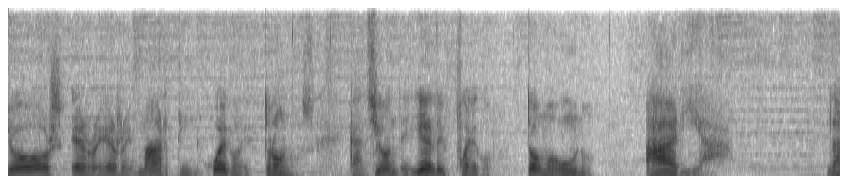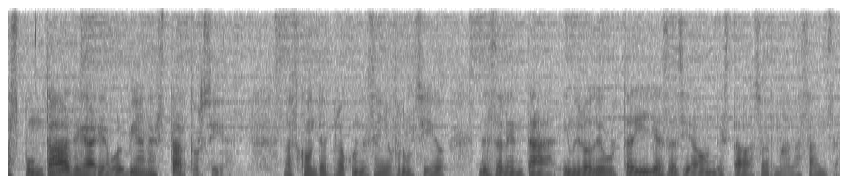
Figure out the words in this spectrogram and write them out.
George R. R. Martin, Juego de Tronos, Canción de Hielo y Fuego, Tomo 1, Aria. Las puntadas de Aria volvían a estar torcidas. Las contempló con el ceño fruncido, desalentada, y miró de hurtadillas hacia donde estaba su hermana Samsa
